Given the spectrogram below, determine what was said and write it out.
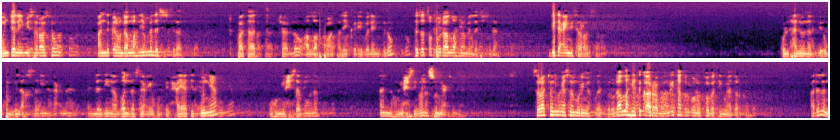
ወንጀል የሚሰራ ሰው አንድ ቀን ወደ አላህ ሊመለስ ይችላል ፈታት ይቻለው አላህ ስብሐ ወተዓላ ይቅር ይበለኝ ብሎ ተጸጽቶ ወደ አላህ ይመለስ ይችላል ቢድዓ የሚሰራ ሰው قل هل ننبئكم بالأخسرين أعمالا الذين ضل سعيهم في الحياة الدنيا وهم يحسبون أنهم يحسنون صنعا. سرعتهم لم يسمري مثلاتهم ولا الله يتقرب. من ريت أدركون وفبتهم أدركون هذا لن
